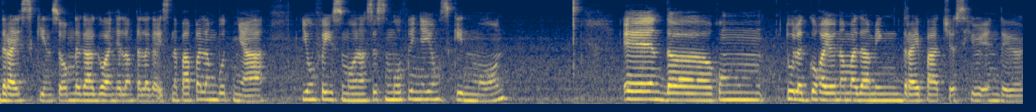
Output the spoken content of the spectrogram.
dry skin. So, ang nagagawa niya lang talaga is napapalambot niya yung face mo, nasa smoothly niya yung skin mo. And, uh, kung tulad ko kayo na madaming dry patches here and there,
